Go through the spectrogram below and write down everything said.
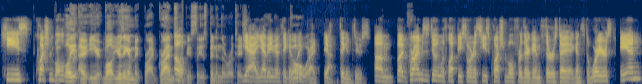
He's questionable. Well, well, for, you're, well you're thinking of McBride. Grimes oh, obviously has been in the rotation. Yeah, yeah, maybe I'm thinking of McBride. Yeah, I'm thinking Deuce. Um, yeah. but Grimes is dealing with lefty soreness. He's questionable for their game Thursday against the Warriors. And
